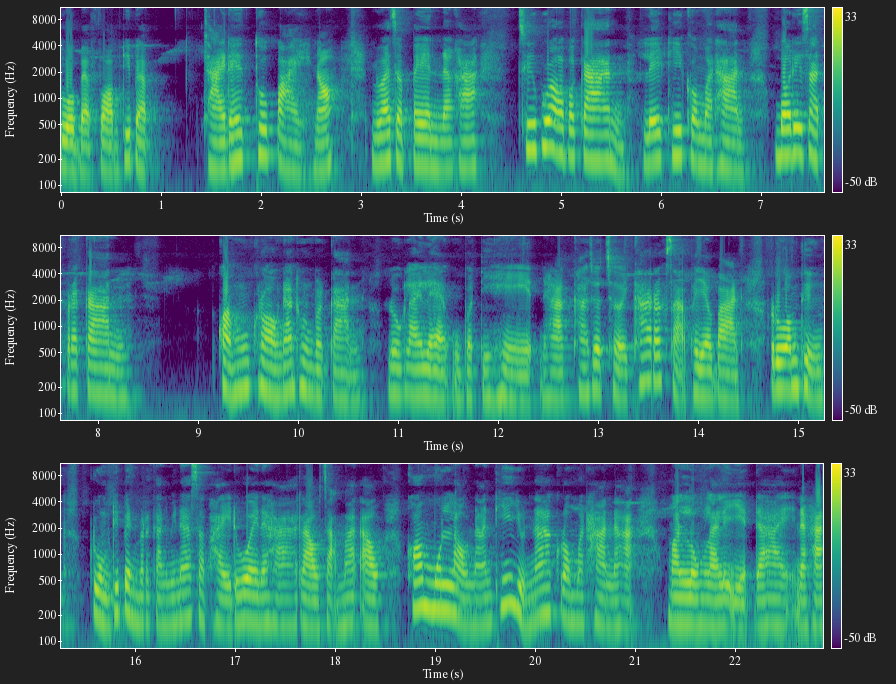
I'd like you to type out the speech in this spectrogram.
ตัวแบบฟอร์มที่แบบใช้ได้ทั่วไปเนาะไม่ว่าจะเป็นนะคะ ชื่อผู้เอาประกันเลขที่กรมธรรม์บริษัทประกัน ความคุ้มครองด้านทุนประกันโรคร้ายแรงอุบัติเหตุนะคะค่าชดเชยค่ารักษาพยาบาล รวมถึงกลุ่มที่เป็นประกันวินาศภัยด้วยนะคะ เราสามารถเอาข้อมูลเหล่านั้นที่อยู่หน้ากรมธรรม์นะคะมาลงรายละเอียดได้นะคะ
